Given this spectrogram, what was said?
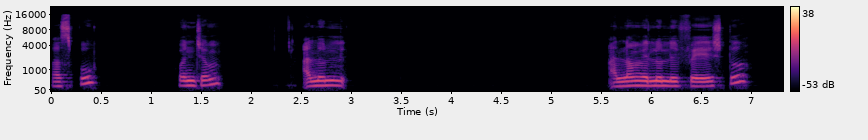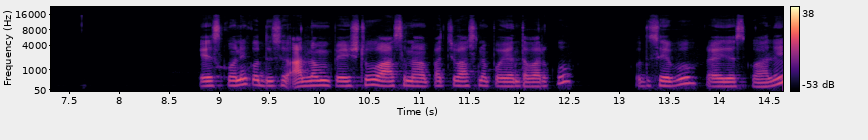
పసుపు కొంచెం అల్లుల్లి అల్లం వెల్లుల్లి పేస్ట్ వేసుకొని కొద్దిసేపు అల్లం పేస్ట్ వాసన పచ్చి వాసన పోయేంత వరకు కొద్దిసేపు ఫ్రై చేసుకోవాలి.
